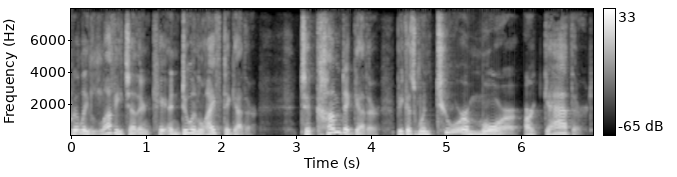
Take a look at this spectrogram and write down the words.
really love each other and care and doing life together, to come together. Because when two or more are gathered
